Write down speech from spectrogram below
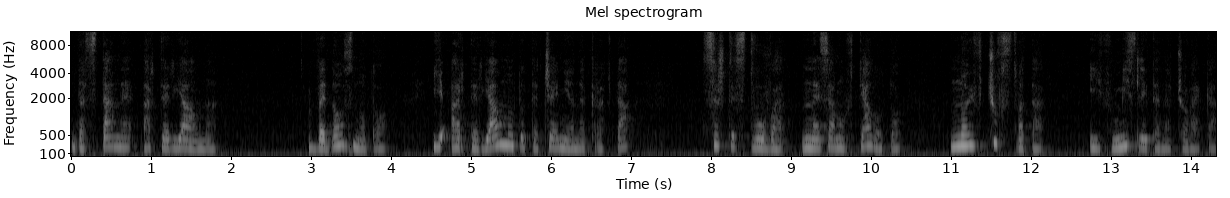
да стане артериална. Венозното и артериалното течение на кръвта съществува не само в тялото, но и в чувствата и в мислите на човека.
